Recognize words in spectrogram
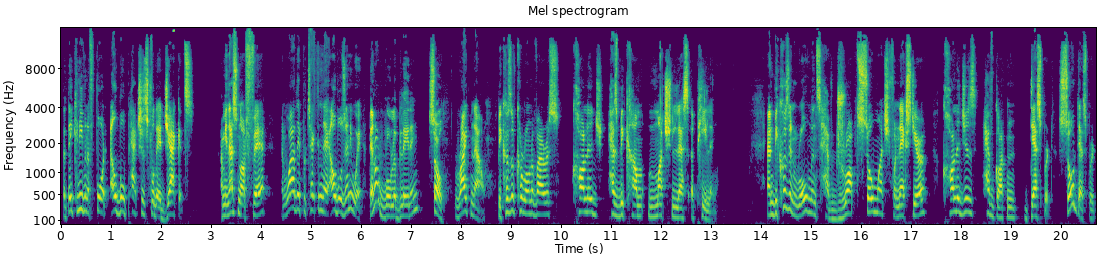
that they can even afford elbow patches for their jackets. I mean, that's not fair. And why are they protecting their elbows anyway? They're not rollerblading. So, right now, because of coronavirus, college has become much less appealing. And because enrollments have dropped so much for next year, colleges have gotten desperate. So desperate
